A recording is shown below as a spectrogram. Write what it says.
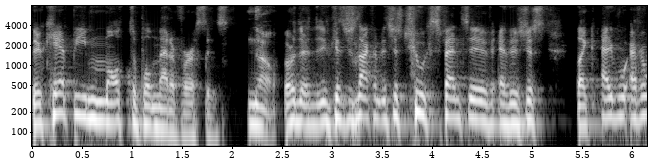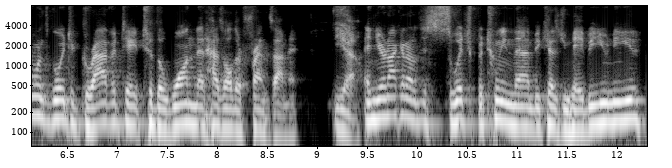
There can't be multiple metaverses, no. or there, because it's just not going. to It's just too expensive, and there's just like every, everyone's going to gravitate to the one that has all their friends on it Yeah. and you're not going to just switch between them because you maybe you need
